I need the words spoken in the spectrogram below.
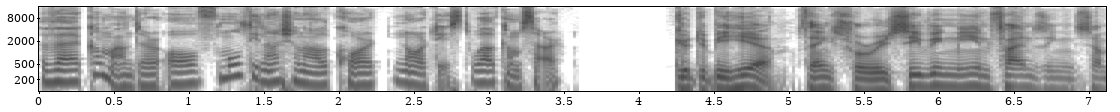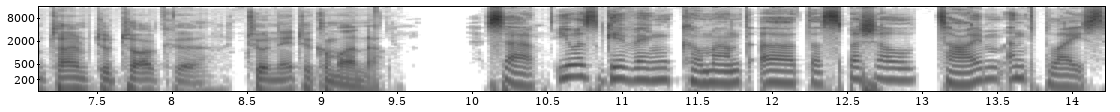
the commander of Multinational Court Northeast. Welcome, sir. Good to be here. Thanks for receiving me and finding some time to talk uh, to a NATO commander. Sir, you was giving command at a special time and place.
